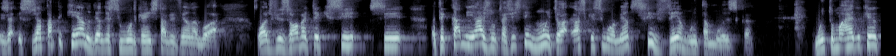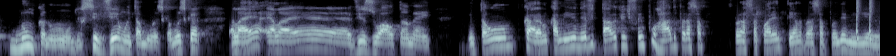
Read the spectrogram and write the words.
já, isso já está pequeno dentro desse mundo que a gente está vivendo agora. O audiovisual vai ter que se, se vai ter que caminhar junto. A gente tem muito. Eu acho que esse momento se vê muita música muito mais do que nunca no mundo. Se vê muita música. A música ela é, ela é visual também. Então, cara, era um caminho inevitável que a gente foi empurrado por essa, por essa quarentena, por essa pandemia. Né?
